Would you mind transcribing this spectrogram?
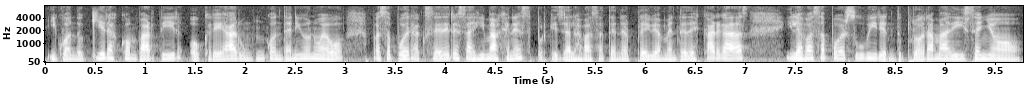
y cuando quieras compartir o crear un, contenido nuevo vas a poder acceder a esas imágenes porque ya las vas a tener previamente descargadas y las vas a poder subir en tu programa de diseño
